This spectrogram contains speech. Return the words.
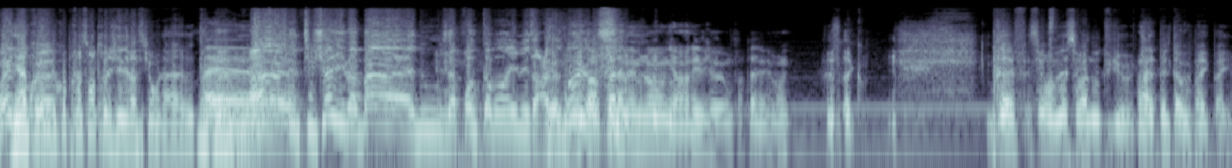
Ouais, Il y a un problème euh, de compréhension entre les générations là. Ouais. Ah, le petit jeune, il va pas nous apprendre comment aimer Dragon On Ball. parle pas la même langue, hein, les vieux. On parle pas la même langue. C'est ça, quoi. Bref, si on revenait sur un autre vieux qui Ouais. s'appelle Tao Pai Pai.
